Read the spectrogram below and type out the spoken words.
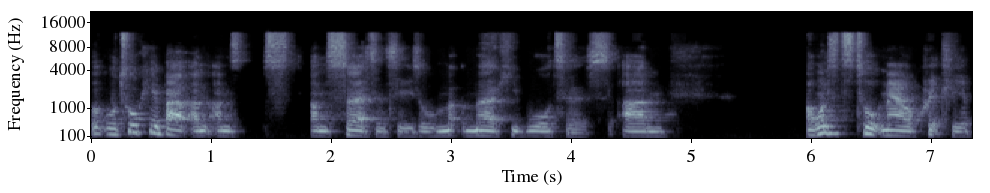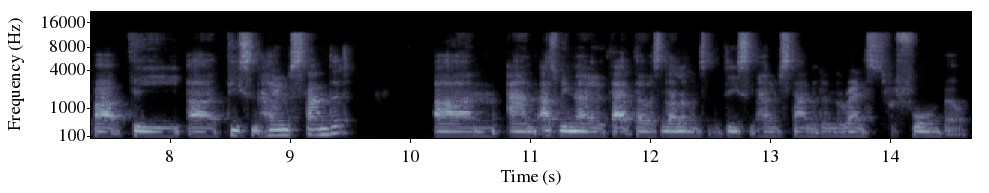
Well, we're talking about un- un- uncertainties or m- murky waters. Um, I wanted to talk now quickly about the uh, decent home standard. Um, and as we know, that there was an element of the decent home standard in the Renters Reform Bill.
